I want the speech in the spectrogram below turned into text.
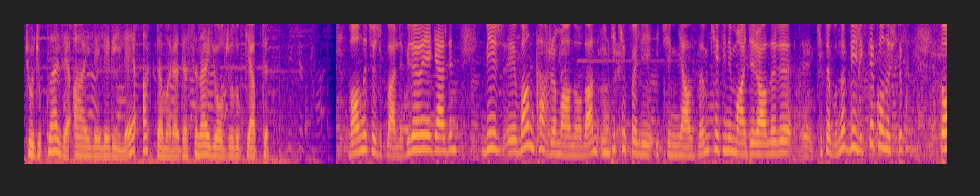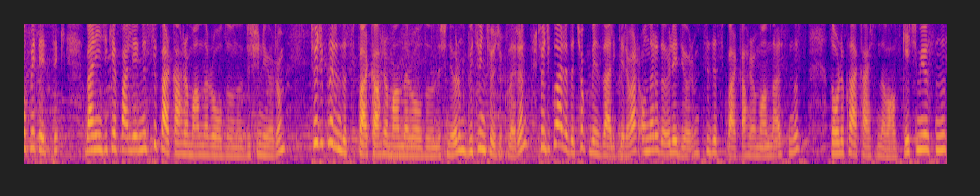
çocuklar ve aileleriyle Akdamar Adası'na yolculuk yaptı. Vanlı çocuklarla bir araya geldim. Bir e, Van kahramanı olan İnci Kefali için yazdığım Kefi'nin Maceraları e, kitabını birlikte konuştuk, sohbet ettik. Ben İnci Kefallerinin süper kahramanlar olduğunu düşünüyorum. Çocukların da süper kahramanlar olduğunu düşünüyorum. Bütün çocukların. Çocuklarla da çok benzerlikleri var. Onlara da öyle diyorum. Siz de süper kahramanlarsınız. Zorluklar karşısında vazgeçmiyorsunuz.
